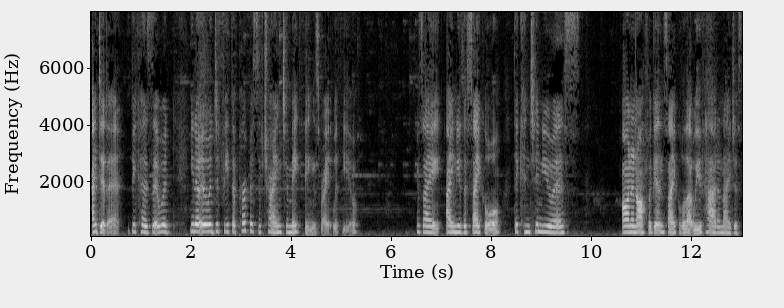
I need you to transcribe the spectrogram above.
I didn't because it would, you know, it would defeat the purpose of trying to make things right with you. Because I, I knew the cycle, the continuous on and off again cycle that we've had, and I just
